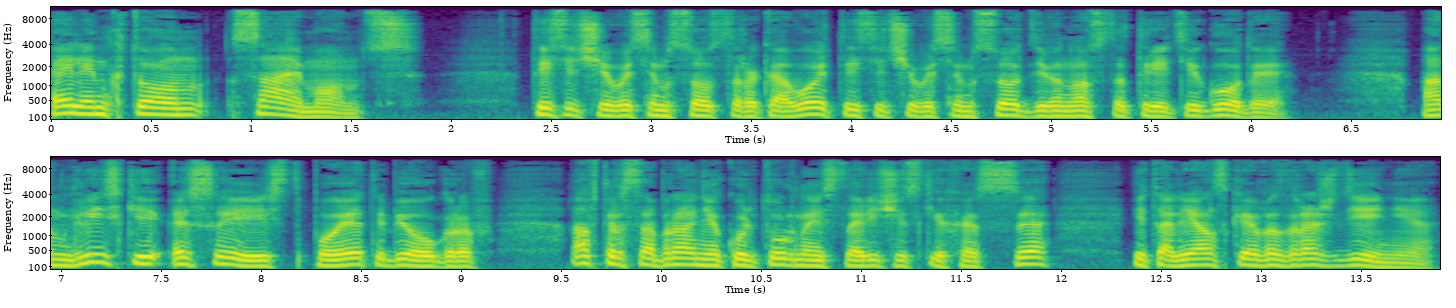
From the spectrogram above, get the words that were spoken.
Эллингтон Саймонс, 1840-1893 годы. Английский эссеист, поэт и биограф, автор собрания культурно-исторических эссе «Итальянское возрождение»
